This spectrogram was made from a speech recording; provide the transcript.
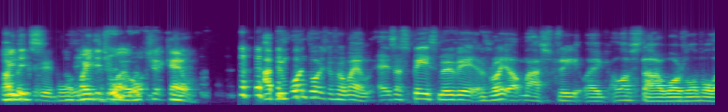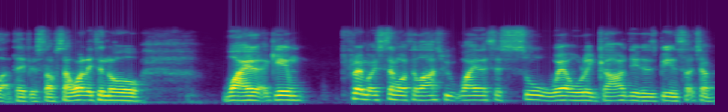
Why I'm did, why did you want to watch it, Kyle? I've been wanting to watch it for a while. It's a space movie. It's right up my street. Like I love Star Wars, I love all that type of stuff. So I wanted to know why, again, pretty much similar to last week, why this is so well regarded as being such a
